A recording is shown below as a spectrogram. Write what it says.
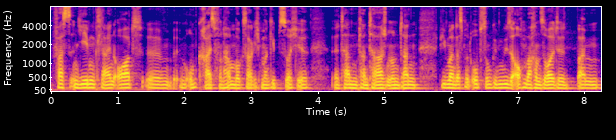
fast in jedem kleinen Ort äh, im Umkreis von Hamburg, sage ich mal, gibt es solche äh, Tannenplantagen und dann, wie man das mit Obst und Gemüse auch machen sollte, beim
